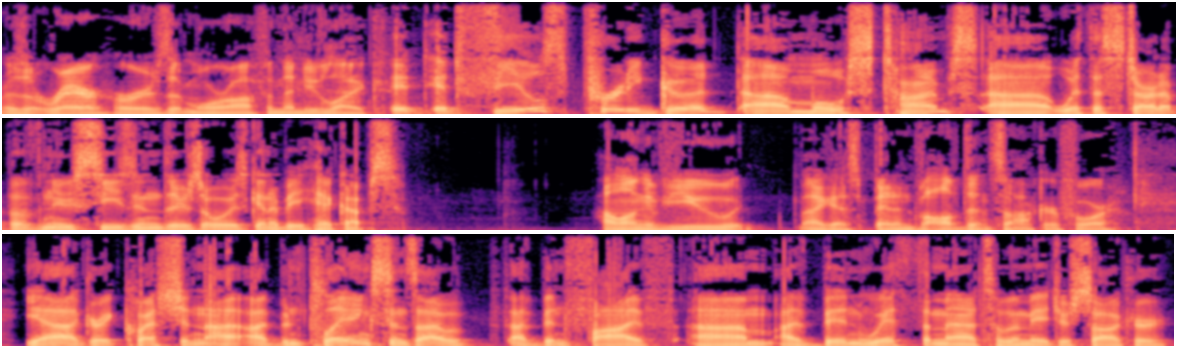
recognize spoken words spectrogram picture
Is it rare, or is it more often than you like? It, it feels pretty good uh, most times. Uh, with the startup of new season, there's always going to be hiccups. How long have you, I guess, been involved in soccer for? Yeah, great question. I, have been playing since I, have been five. Um, I've been with the Manitoba Major Soccer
